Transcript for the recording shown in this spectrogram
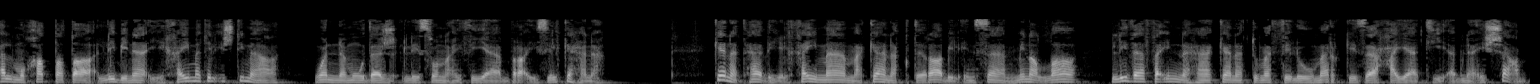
المخططه لبناء خيمة الاجتماع والنموذج لصنع ثياب رئيس الكهنة. كانت هذه الخيمة مكان اقتراب الإنسان من الله لذا فإنها كانت تمثل مركز حياة أبناء الشعب.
